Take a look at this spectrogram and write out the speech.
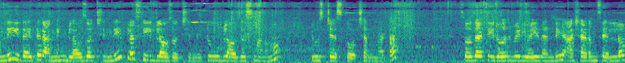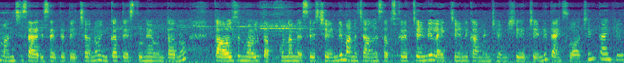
ఉంది. ఇదైతే రన్నింగ్ బ్లౌజ్ వచ్చింది ప్లస్ ఈ బ్లౌజ్ వచ్చింది. టూ బ్లౌజెస్ మనము యూజ్ చేసుకోవచ్చు అనమాట సో దట్ ఈరోజు వీడియో ఇదండి. ఆషాఢం సెల్లో మంచి శారీస్ అయితే తెచ్చాను. ఇంకా తెస్తూనే ఉంటాను. కావాల్సిన వాళ్ళు తప్పకుండా మెసేజ్ చేయండి. మన ఛానల్ సబ్స్క్రైబ్ చేయండి లైక్ చేయండి కామెంట్ చేయండి షేర్ చేయండి. Thanks for watching thank you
